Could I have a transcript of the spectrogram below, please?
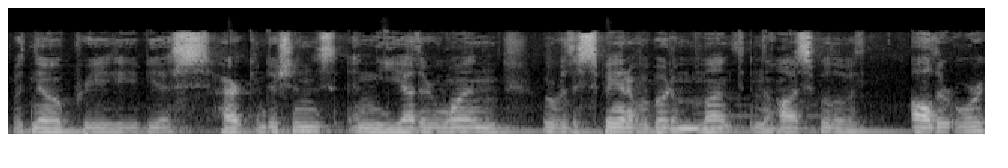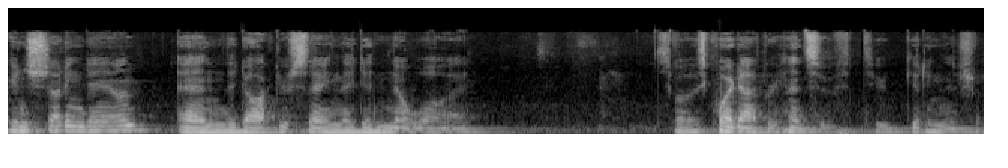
with no previous heart conditions, and the other one over the span of about a month in the hospital with all their organs shutting down, and the doctor saying they didn't know why. So I was quite apprehensive to getting the shot.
